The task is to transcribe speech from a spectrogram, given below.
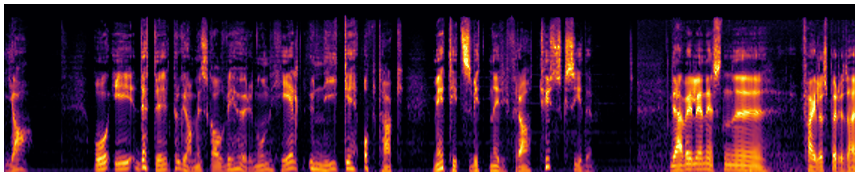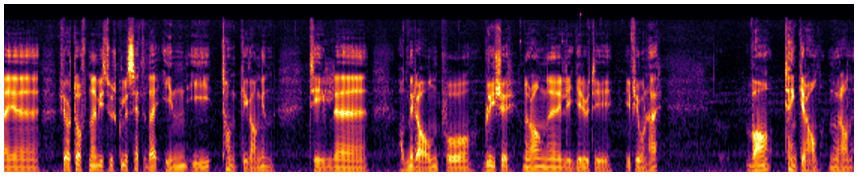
ja. Og i dette programmet skal vi høre noen helt unike opptak med tidsvitner fra tysk side. Det er vel nesten uh, feil å spørre deg, uh, Fjørtoft, men hvis du skulle sette deg inn i tankegangen til uh, admiralen på Blykjør når han eh, ligger ute i, i, fjorden her. Hva tenker han når han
